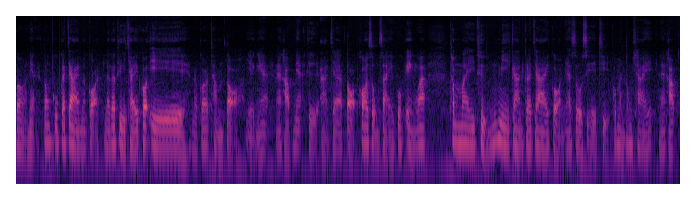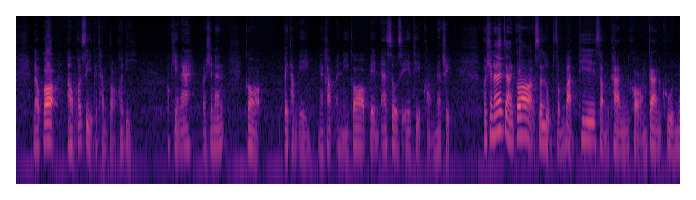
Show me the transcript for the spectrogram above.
ก็เนี่ยต้องพูบกระจายมาก่อน แล้วก็คือใช้ข้อ A แล้วก็ทำต่ออย่างเงี้ยนะครับเนี่ยคืออาจจะตอบข้อสงสัยพวกเองว่าทำไมถึงมีการกระจายก่อน associative เพราะมันต้องใช้นะครับ แล้วก็เอาข้อ 4 ไปทำต่อข้อดี โอเคนะ เพราะฉะนั้นก็ ไปทำเองนะครับ อันนี้ก็เป็น associative ของ matrix เพราะฉะนั้นอาจารย์ก็สรุปสมบัติที่สำคัญของการคูณเม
